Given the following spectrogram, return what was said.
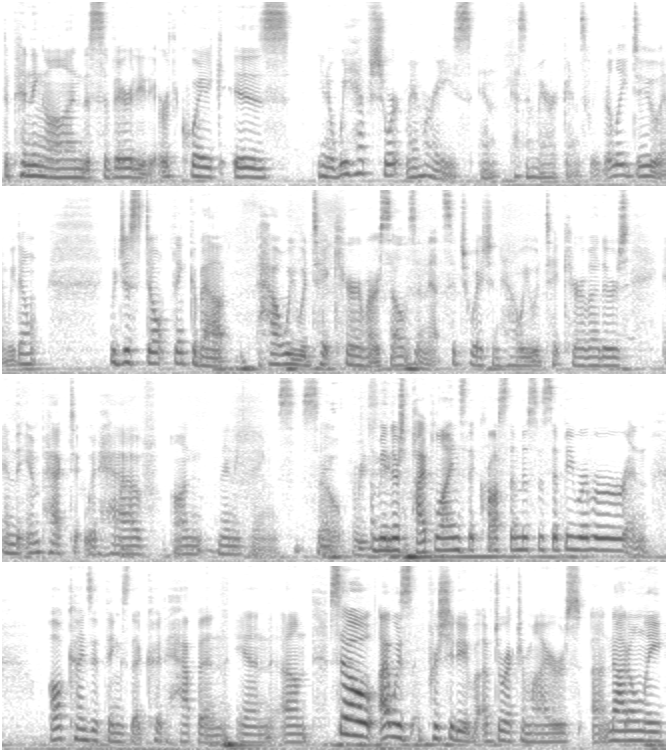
depending on the severity of the earthquake is you know we have short memories and as americans we really do and we don't we just don't think about how we would take care of ourselves in that situation how we would take care of others and the impact it would have on many things so i mean there's pipelines that cross the mississippi river and all kinds of things that could happen. And um, so I was appreciative of Director Myers uh, not only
